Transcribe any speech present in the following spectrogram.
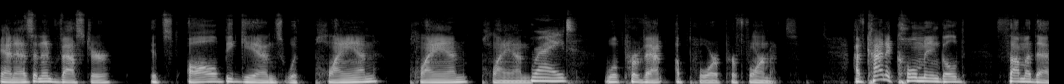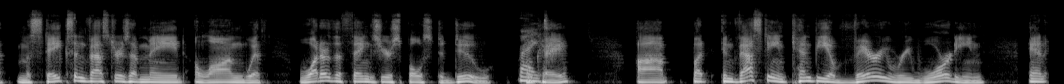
And as an investor, it's all begins with plan, plan, plan Right. will prevent a poor performance. I've kind of commingled some of the mistakes investors have made along with what are the things you're supposed to do. Right. Okay. Uh, but investing can be a very rewarding. And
